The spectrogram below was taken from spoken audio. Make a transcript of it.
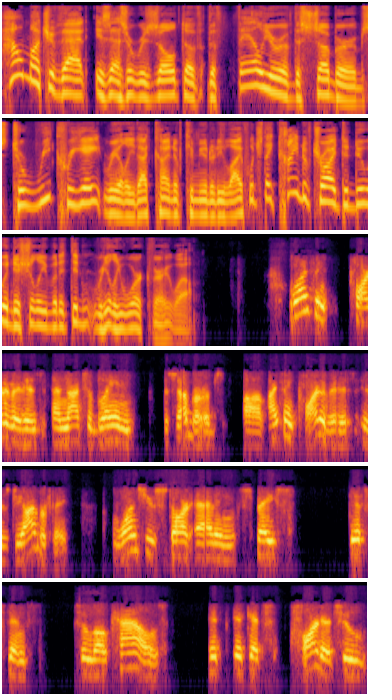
How much of that is as a result of the failure of the suburbs to recreate really that kind of community life, which they kind of tried to do initially, but it didn't really work very well? Well, I think part of it is, and not to blame the suburbs, uh, I think part of it is, is geography once you start adding space, distance to locales, it, it gets harder to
